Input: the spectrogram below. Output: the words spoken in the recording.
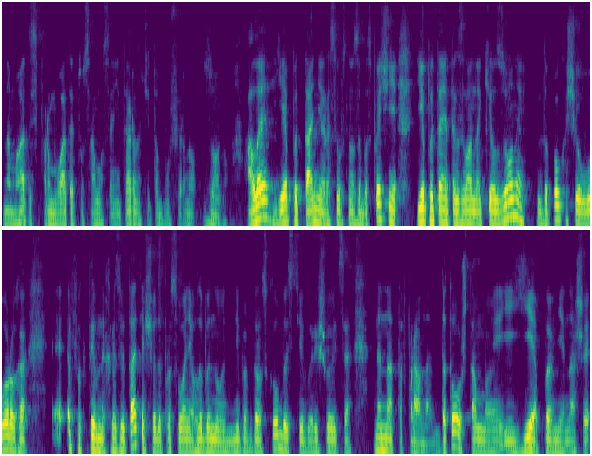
намагатися формувати ту саму санітарну чи то буферну зону. Але є питання ресурсного забезпечення, є питання так званої кіл-зони, допоки що у ворога е, ефективних результатів щодо просування в глибину Дніпропетровської області вирішується не надто вправно. До того ж, там е, є певні наші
